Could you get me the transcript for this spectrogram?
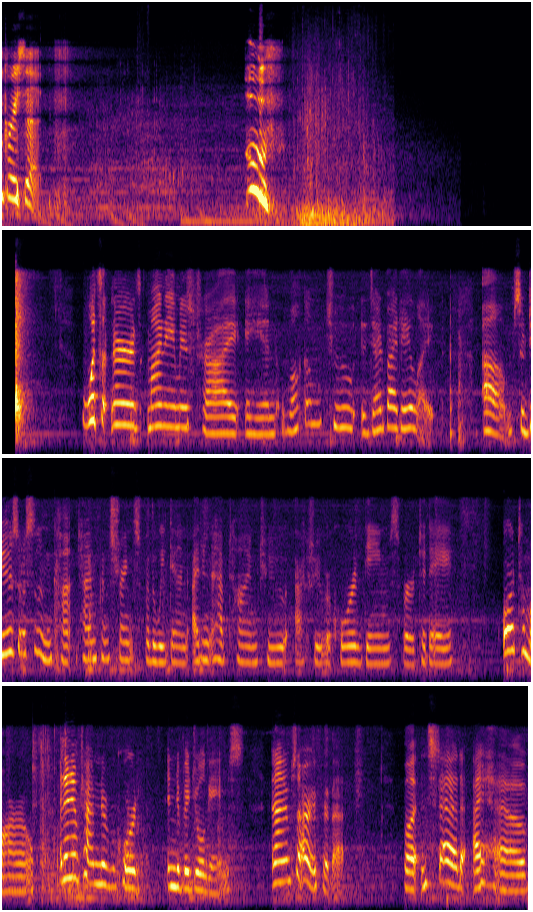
rank reset. Oof. What's up, nerds? My name is Try, and welcome to Dead by Daylight. Um, so due to some time constraints for the weekend, I didn't have time to actually record games for today or tomorrow. I didn't have time to record individual games, and I'm sorry for that. But instead, I have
